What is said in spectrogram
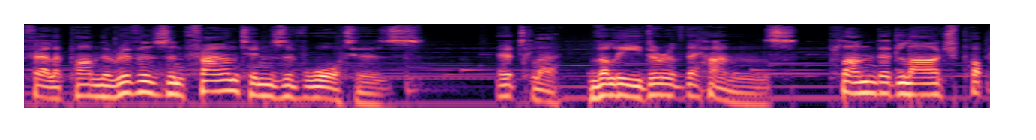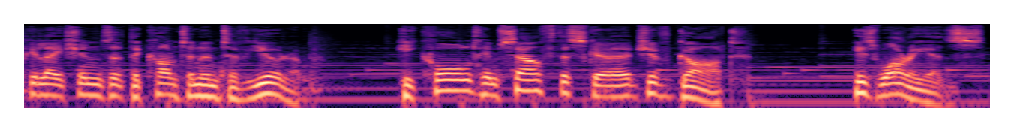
fell upon the rivers and fountains of waters. Attila, the leader of the Huns, plundered large populations of the continent of Europe. He called himself the Scourge of God. His warriors,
